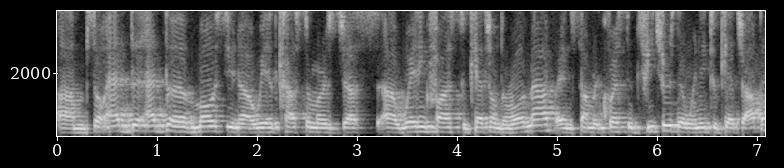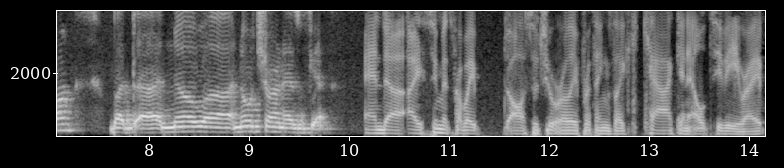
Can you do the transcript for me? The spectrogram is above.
um, so at the at the most, you know, we had customers just uh, waiting for us to catch on the roadmap and some requested features that we need to catch up on, but uh, no uh, no churn as of yet. And uh, I assume it's probably also too early for things like CAC and LTV, right?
